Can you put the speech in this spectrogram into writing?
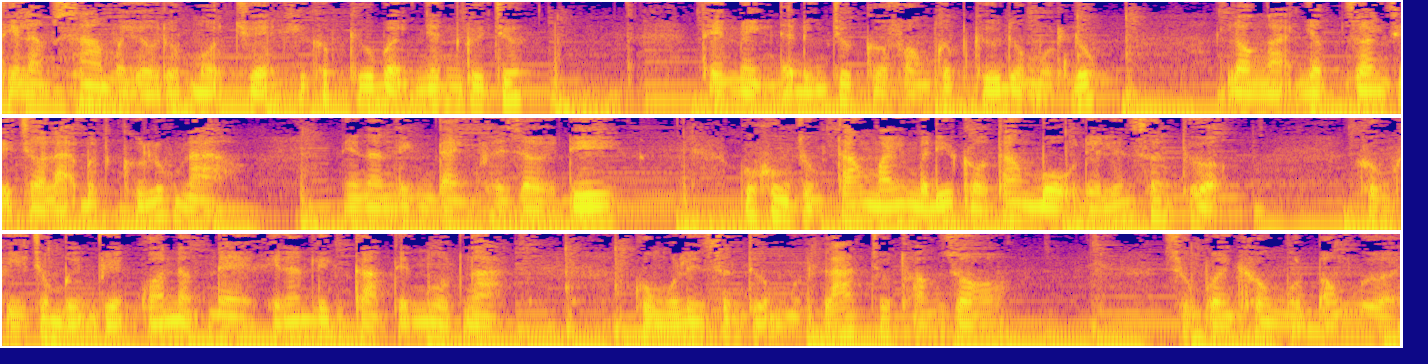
Thì làm sao mà hiểu được mọi chuyện khi cấp cứu bệnh nhân cơ chứ? Thấy mình đã đứng trước cửa phòng cấp cứu được một lúc, Lo ngại nhập doanh sẽ trở lại bất cứ lúc nào, Nên An Linh đành phải rời đi. Cô không dùng thang máy mà đi cầu thang bộ để lên sân thượng. Không khí trong bệnh viện quá nặng nề khiến An Linh cảm thấy ngột ngạt. Cô muốn lên sân thượng một lát cho thoáng gió. Xung quanh không một bóng người,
